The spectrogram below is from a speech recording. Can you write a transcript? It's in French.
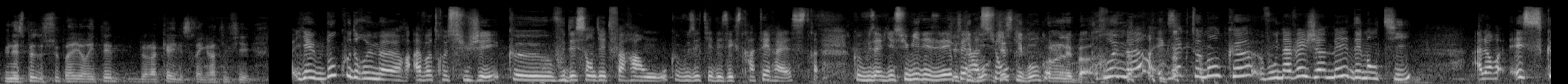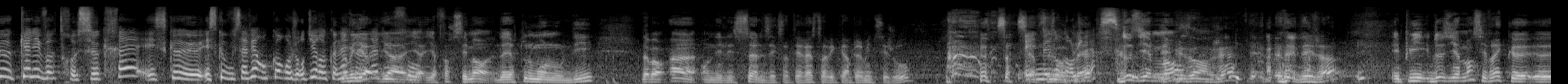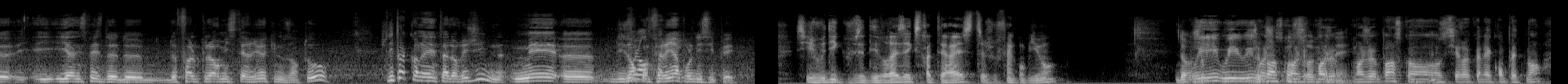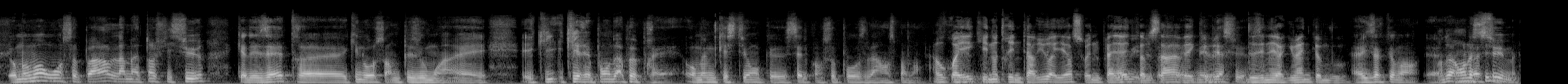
une espèce de supériorité de laquelle il serait gratifié. Il y a eu beaucoup de rumeurs à votre sujet, que vous descendiez de Pharaon, que vous étiez des extraterrestres, que vous aviez subi des opérations. Qu'est-ce qui prouve qu'on ne l'est pas? Rumeurs exactement que vous n'avez jamais démenti. Alors, est-ce que quel est votre secret? Est-ce que, vous savez encore aujourd'hui reconnaître le vrai du faux Il y a forcément, d'ailleurs tout le monde nous le dit. D'abord, un, on est les seuls extraterrestres avec un permis de séjour. ça, Et une maison dans le Deuxièmement, déjà. Et puis, deuxièmement, c'est vrai qu'il euh, y a une espèce de, folklore mystérieux qui nous entoure. Je ne dis pas qu'on en est à l'origine, mais euh, disons qu'on ne fait rien pour le dissiper. Si je vous dis que vous êtes des vrais extraterrestres, je vous fais un compliment oui, oui, oui. Je moi, pense je, moi, je, pense qu'on s'y reconnaît complètement. Au moment où on se parle, là maintenant, je suis sûr qu'il y a des êtres euh, qui nous ressemblent plus ou moins et, et qui, qui, répondent à peu près aux mêmes questions que celles qu'on se pose là en ce moment. Ah, vous croyez qu'il y a une autre interview ailleurs sur une planète comme ça avec euh, des énergumènes comme vous? Exactement. on, on l'assume.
